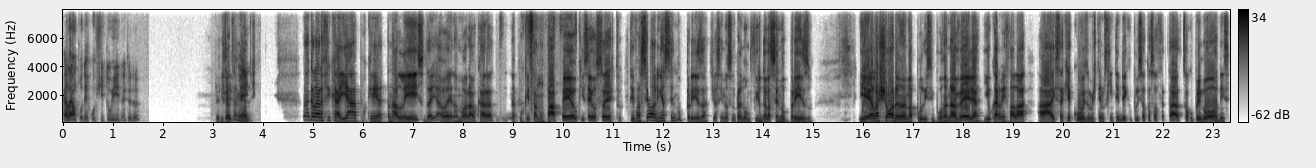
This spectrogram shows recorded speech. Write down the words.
ela é um poder constituído, entendeu? Exatamente. A galera fica aí, ah, porque tá na lei, isso daí. Ah, é, na moral, cara, não é porque tá num papel que saiu certo. Teve uma senhorinha sendo presa, tipo assim, não sendo presa, não, o filho dela sendo preso, e ela chorando, a polícia empurrando a velha, e o cara vem falar, ah, isso aqui é coisa, mas temos que entender que o policial tá, sofrendo, tá só cumprindo ordens.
